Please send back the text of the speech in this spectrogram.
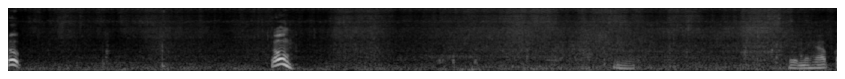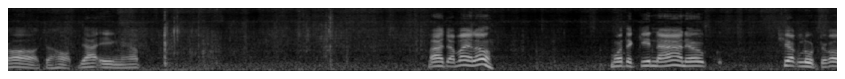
ลูกลงเห็นไหมครับก็จะหอบหญ้าเองนะครับมาจับไว้แล้วมัวแต่กินนะ เดี๋ยว ชือกหลุดแล้วก็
